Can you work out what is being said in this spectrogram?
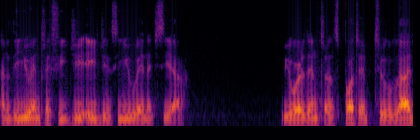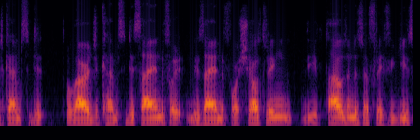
and the UN Refugee Agency UNHCR. We were then transported to large camps, large camps designed for, designed for sheltering the thousands of refugees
